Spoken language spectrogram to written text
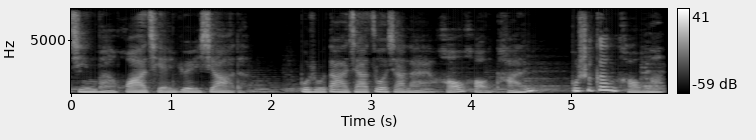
今晚花前月下的，不如大家坐下来好好谈，不是更好吗？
